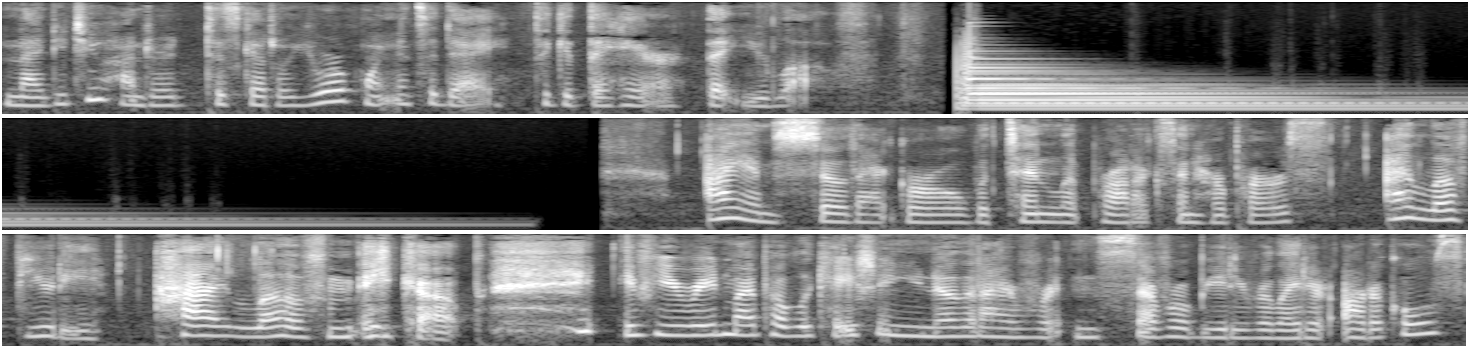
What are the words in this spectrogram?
9200 to schedule your appointment today to get the hair that you love. I am so that girl with 10 lip products in her purse. I love beauty. I love makeup. If you read my publication, you know that I have written several beauty related articles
